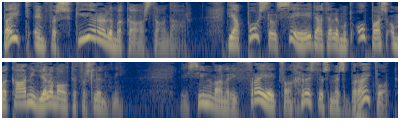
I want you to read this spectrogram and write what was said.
byt en verskeur hulle mekaar staan daar. Die apostel sê dat hulle moet oppas om mekaar nie heeltemal te verslind nie. Jy sien wanneer die vryheid van Christus misbruik word,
